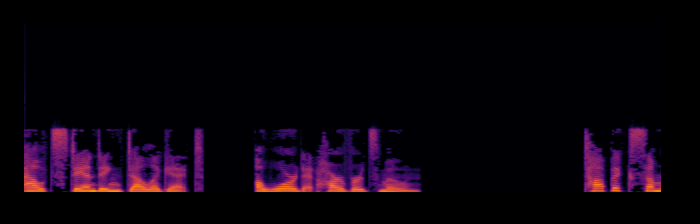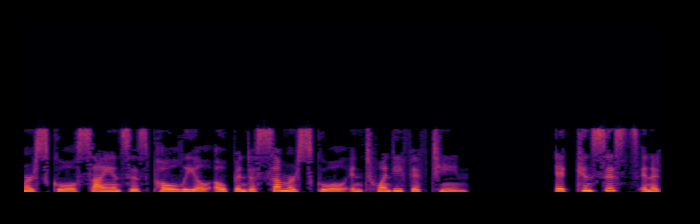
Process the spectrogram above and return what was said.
Outstanding Delegate award at Harvard's MUN. Topic Summer School Sciences Po Lille opened a summer school in 2015. It consists in a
